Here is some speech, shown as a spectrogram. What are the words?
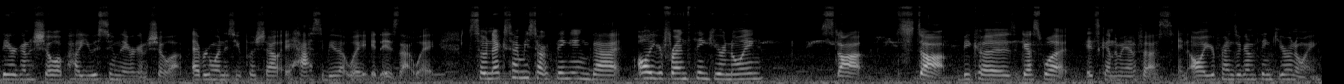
they're gonna show up how you assume they are gonna show up. Everyone as you push out, it has to be that way, it is that way. So next time you start thinking that all your friends think you're annoying, stop stop because guess what? It's gonna manifest and all your friends are gonna think you're annoying.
